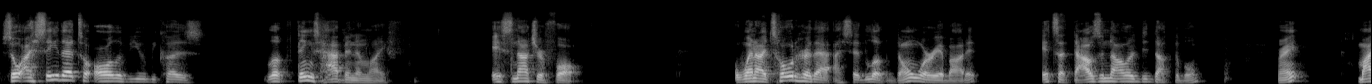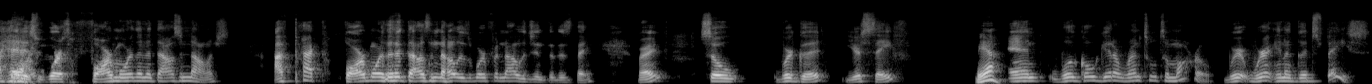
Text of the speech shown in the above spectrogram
so i say that to all of you because look things happen in life it's not your fault when i told her that i said look don't worry about it it's a thousand dollar deductible right my head Yeah. is worth far more than a thousand dollars i've packed far more than a thousand dollars worth of knowledge into this thing right so we're good you're safe Yeah. and we'll go get a rental tomorrow. We're we're in a good space,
